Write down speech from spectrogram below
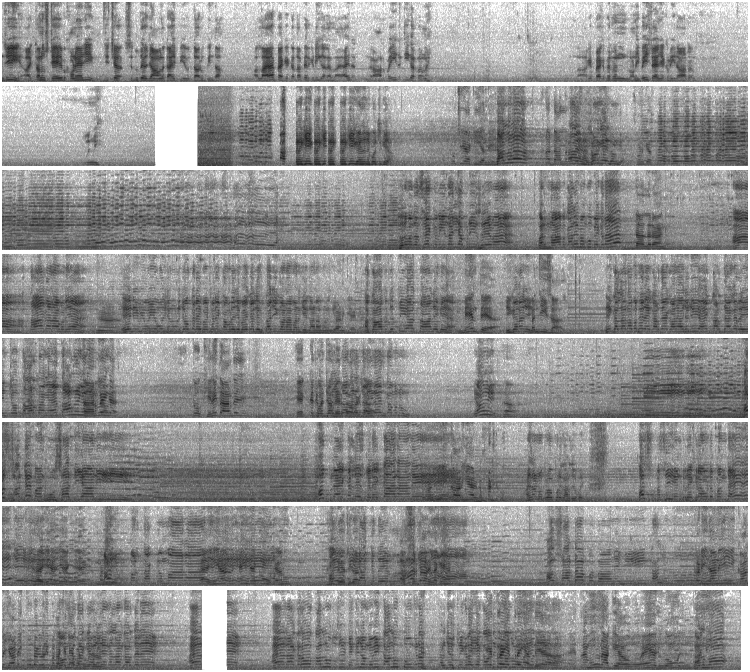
ਹਾਂਜੀ ਅੱਜ ਤੁਹਾਨੂੰ ਸਟੇਜ ਵਿਖਾਉਣੇ ਆ ਜੀ ਜਿਸ ਚ ਸਿੱਧੂ ਤੇ ਇਲਜ਼ਾਮ ਲਗਾਏ ਉਹ ਦਾਰੂ ਪੀਂਦਾ। ਆ ਲਾਇਆ ਪੈ ਕੇ ਕਹਦਾ ਫਿਰ ਕਿਹੜੀ ਗੱਲ ਹੈ ਲਾਇਆ ਇਹ ਰਾਤ ਪਈ ਤੇ ਕੀ ਕਰਦਾ ਹੁਣ? ਲਾ ਕੇ ਪੈ ਕੇ ਫਿਰ ਤੁਹਾਨੂੰ ਲਾਉਣੀ ਪਈ ਸਟੇਜ ਇੱਕ ਵਾਰੀ ਰਾਤ। ਨਹੀਂ ਕਰਕੀ ਕਰਕੀ ਕਰਕੀ ਕਹਿੰਦੇ ਨੇ ਪੁੱਛ ਗਿਆ ਪੁੱਛਿਆ ਕੀ ਜਾਂਦੇ ਡਾਲਰ ਆ ਡਾਲਰਾਂ ਦੇ ਸੁਣ ਗਿਆ ਜੀ, ਸੁਣ ਗਿਆ। ਸੁਣ ਗਿਆ ਸੁਣ ਗਿਆ। ਤੁਹਾਨੂੰ ਮੈਂ ਦੱਸਿਆ ਕਬੀਰ ਜੀ ਆਪਣੀ ਸੇਮ ਹੈ ਪਰ ਨਾਮ ਕਾਦੇ ਵਾਂਗੂ ਵਿਕਦਾ? ਡਾਲਰਾਂ ਨੂੰ। ਹਾਂ। ਤਾਂ ਗਾਣਾ ਬਣਿਆ। ਹਾਂ। ਇਹ ਨਹੀਂ ਵੀ ਉਹੀ ਉਲ ਜਲੂਲ ਜੋ ਕਰੇ ਬੈਠੇ ਨੇ ਕਮਰੇ 'ਚ ਬਹਿ ਕੇ ਲਿਖਤਾ ਜੀ ਗਾਣਾ ਬਣ ਗਿਆ ਗਾਣਾ ਬਣ ਗਿਆ। ਬਣ ਗਿਆ ਗਾ। ਔਕਾਤ ਦਿੱਤੀ ਆ ਤਾਂ ਲਿਖਿਆ ਮਿਹਨਤ ਆ। ਠੀਕ ਹੈ ਨਾ ਜੀ? 25 ਸਾਲ। ਨਹੀਂ ਗੱਲਾਂ ਤਾਂ ਬਥੇਰੇ ਕਰਦੇ ਆ ਗਾਣੇ ਅੱਜ ਜੀ ਐ ਕਰ ਦਿਆਂਗੇ ਰੇਂਜ ਚੋਂ ਤਾਰ ਦਾਂਗੇ ਐ ਤਾਰ ਦੇਂਗੇ ਤਾਰ ਲੇਂਗਾ। ਧੋਖੇ ਨਹੀਂ ਤਾਰਦੇ ਜੀ। ਇੱਕ ਚ ਵੱਜੋ ਫਿਰ ਪਤਾ ਲੱਗਦਾ। ਚਾਹੀਦਾ ਇਸ ਕੰਮ ਨੂੰ। ਕਿਉਂ ਜੀ? ਹਾਂ। ਆ ਸਾਡੇ ਵਾਂਗੂ ਸਾਡੀਆਂ ਨੀ ਹੋ ਬਲੈਕ ਲਿਸਟਡ ਕਾਰਾਂ ਨੇ। ਹਾਂਜੀ ਕਾਲੀਆਂ ਐਲਟ ਫੜ ਕੋ ਇਹਨਾਂ ਨੂੰ ਪ੍ਰੋਪਰ ਕਰ ਦਿਓ ਬਾਈ। ਬਸ ਅਸੀਂ ਅੰਡਰਗਰਾਉਂਡ ਬੰਦੇ। ਹੈਗੇ ਆ ਜੀ ਹੈਗੇ ਮੰਨੀ ਉੱਪਰ ਤੱਕ ਮਾਰਾਂ ਹੈਗੀਆਂ ਕਹਿੰਦੇ ਘੋਂਦਿਆਂ ਨੂੰ ਅਸੀਂ ਬੇਰੁਜ਼ਗਾਰ ਅਫਸਰ ਢਾਲੇ ਲੱਗੇ ਹਾਂ। ਆ ਸਾਡਾ ਪਤਾ ਨਹੀਂ ਕੱਲ ਘੜੀ ਦਾ ਨਹੀਂ ਕੱਲ ਛੱਡ ਇੱਥੋਂ ਤੱਕ ਦਾ ਨਹੀਂ ਪਤਾ ਕਿੰਨੇ ਆਪਾਂ ਠੋਕ ਦੇਣਾ। ਗੱਲਾਂ ਕਰਦੇ ਨੇ? ਐ ਐ ਨਾ ਕਰੋ ਕੱਲ ਨੂੰ ਤੁਸੀਂ ਡਿੱਗ ਜਾਓਗੇ ਵੀ ਕੱਲ ਨੂੰ ਤੂੰ ਕਿਹੜਾ ਰਜਿਸਟਰੀ ਕਰਾਈ ਹੈ ਕੱਲ ਇਤਰਾ ਹੀ ਇਤਰਾ ਹੀ ਜਾਂਦੇ ਆ। ਇਤਰਾ ਮੂੰਹ ਨਾ ਗਿਆ ਉਹ ਐ ਹੋ ਜੂ ਉਹ ਹੋ ਜੂ ਕੋਈ ਨਹੀਂ।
